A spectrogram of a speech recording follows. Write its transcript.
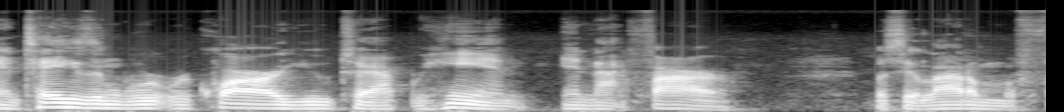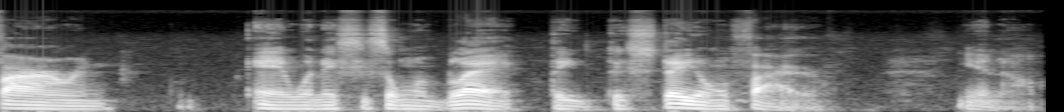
And tasing would require you to apprehend and not fire. But see, a lot of them are firing, and when they see someone black, they, they stay on fire. You know.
